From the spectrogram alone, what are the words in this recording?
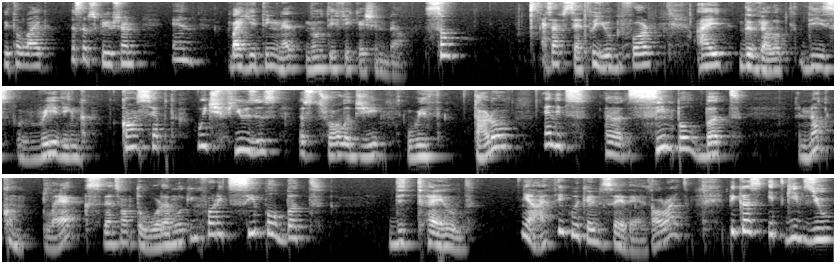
with a like, a subscription and by hitting that notification bell. So, as I've said to you before, I developed this reading concept which fuses astrology with tarot and it's uh, simple but not complex. That's not the word I'm looking for. It's simple but detailed. Yeah, I think we can say that, all right? Because it gives you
